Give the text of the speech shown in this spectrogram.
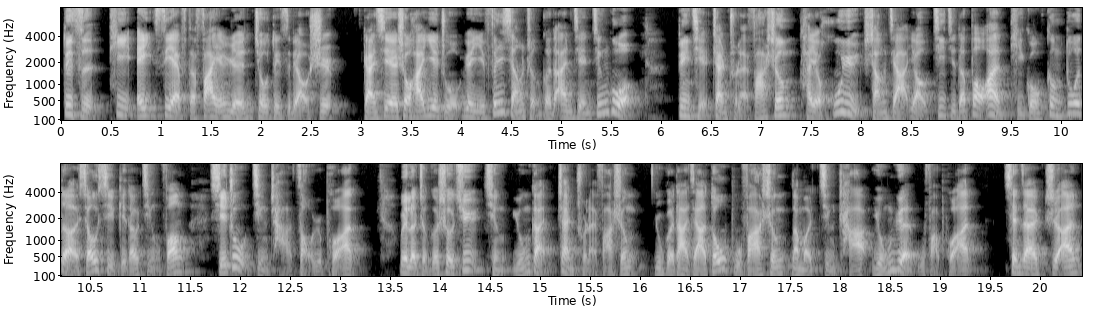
对此，TACF 的发言人就对此表示，感谢受害业主愿意分享整个的案件经过，并且站出来发声。他也呼吁商家要积极的报案，提供更多的消息给到警方，协助警察早日破案。为了整个社区，请勇敢站出来发声。如果大家都不发声，那么警察永远无法破案。现在治安。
